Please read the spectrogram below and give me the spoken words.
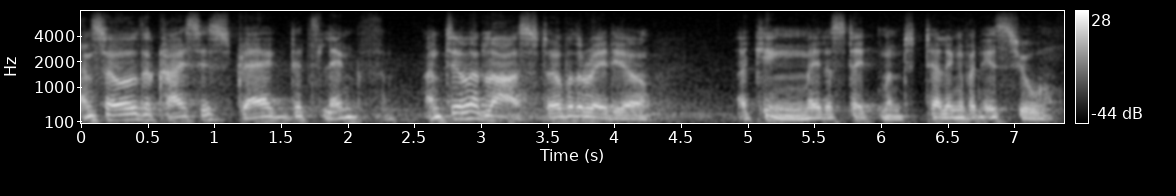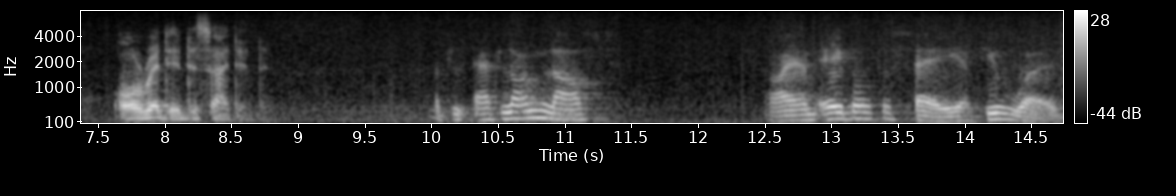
And so the crisis dragged its length until at last, over the radio, a king made a statement telling of an issue already decided. At, at long last, I am able to say a few words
